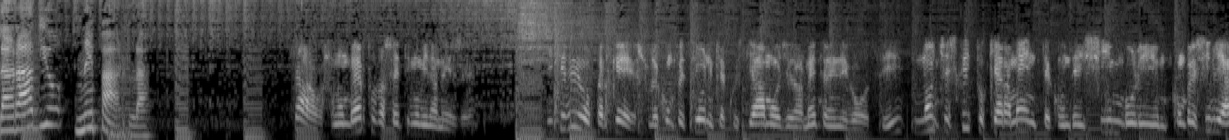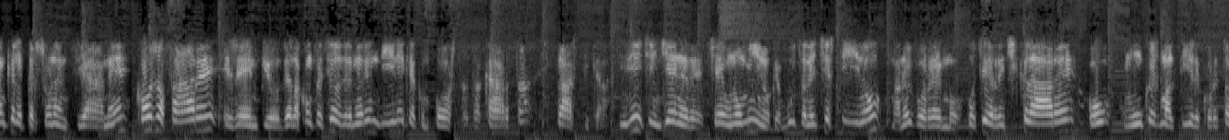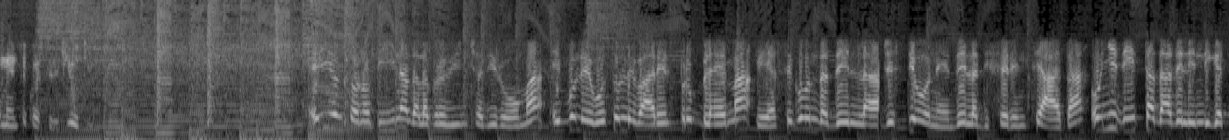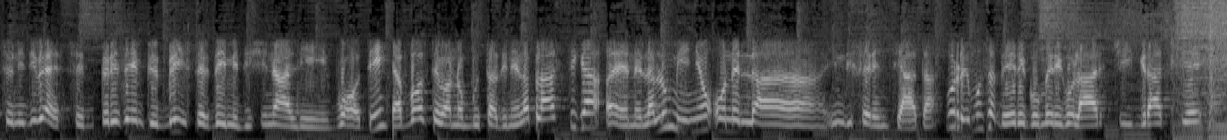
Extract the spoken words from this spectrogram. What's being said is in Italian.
La radio ne parla. Ciao, sono Umberto da Settimo Milanese. Mi chiedevo perché sulle confezioni che acquistiamo generalmente nei negozi non c'è scritto chiaramente con dei simboli comprensibili anche alle persone anziane cosa fare, esempio, della confezione delle merendine che è composta da carta e plastica. Invece in genere c'è un omino che butta nel cestino, ma noi vorremmo poter riciclare o comunque smaltire correttamente questi rifiuti. Io sono Pina dalla provincia di Roma e volevo sollevare il problema che a seconda della gestione della differenziata ogni ditta dà delle indicazioni diverse. Per esempio i blister dei medicinali vuoti a volte vanno buttati nella plastica, eh, nell'alluminio o nella indifferenziata. Vorremmo sapere come regolarci. Grazie.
